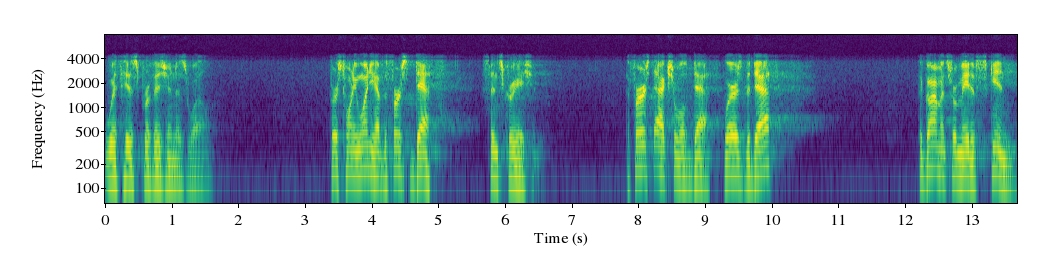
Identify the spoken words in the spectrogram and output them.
with his provision as well. Verse 21, you have the first death since creation. The first actual death. Where is the death? The garments were made of skin.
